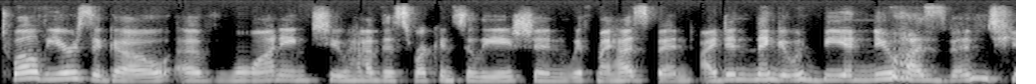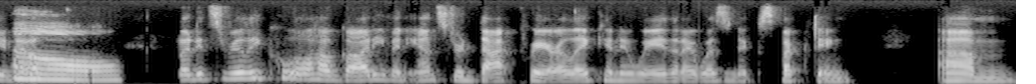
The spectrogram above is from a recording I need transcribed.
12 years ago of wanting to have this reconciliation with my husband. I didn't think it would be a new husband, you know. Oh. But it's really cool how God even answered that prayer like in a way that I wasn't expecting. Um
